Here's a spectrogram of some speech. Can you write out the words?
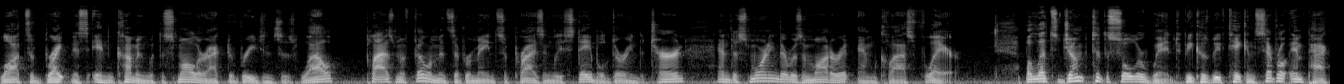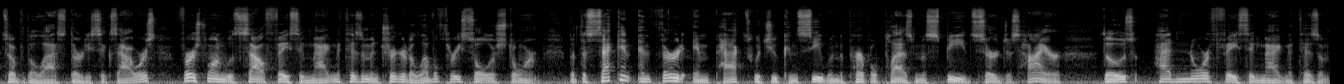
lots of brightness incoming with the smaller active regions as well. Plasma filaments have remained surprisingly stable during the turn, and this morning there was a moderate M class flare. But let's jump to the solar wind because we've taken several impacts over the last 36 hours. First one was south facing magnetism and triggered a level 3 solar storm. But the second and third impacts, which you can see when the purple plasma speed surges higher, those had north facing magnetism.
